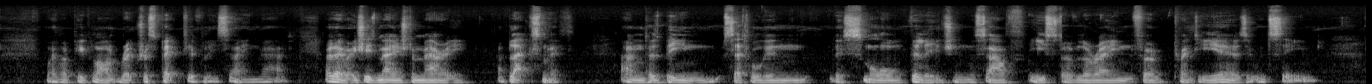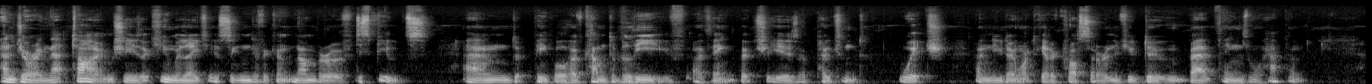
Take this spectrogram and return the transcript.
whether people aren't retrospectively saying that. But anyway, she's managed to marry a blacksmith and has been settled in this small village in the southeast of Lorraine for 20 years, it would seem. And during that time, she's accumulated a significant number of disputes and people have come to believe, I think, that she is a potent witch and you don't want to get across her. And if you do, bad things will happen.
